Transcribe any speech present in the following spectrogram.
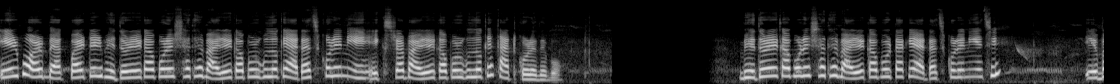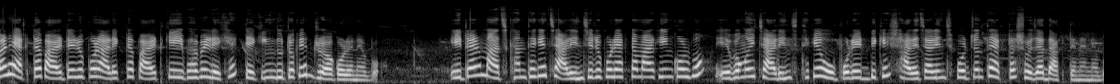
এরপর ব্যাক পার্টের ভেতরের কাপড়ের সাথে বাইরের কাপড়গুলোকে অ্যাটাচ করে নিয়ে এক্সট্রা বাইরের কাপড়গুলোকে কাট করে দেব। ভেতরের কাপড়ের সাথে বাইরের কাপড়টাকে অ্যাটাচ করে নিয়েছি। এবার একটা পার্টের ওপর আরেকটা পার্টকে এইভাবে রেখে টেকিং দুটোকে ড্র করে নেব। এটার মাঝখান থেকে চার ইঞ্চের উপরে একটা মার্কিং করব এবং ওই চার ইঞ্চ থেকে ওপরের দিকে সাড়ে চার ইঞ্চ পর্যন্ত একটা সোজা দাগ টেনে নেব।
